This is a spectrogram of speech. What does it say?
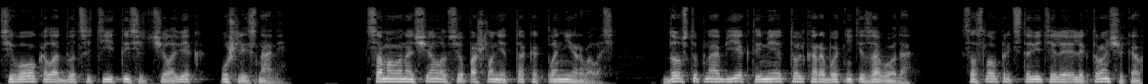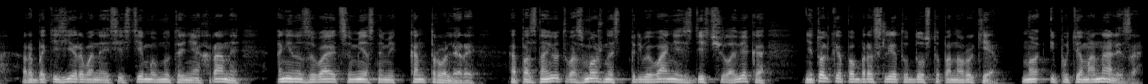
всего около 20 тысяч человек, ушли с нами. С самого начала все пошло не так, как планировалось. Доступ на объект имеют только работники завода – со слов представителя электронщиков, роботизированные системы внутренней охраны, они называются местными контроллеры, опознают возможность пребывания здесь человека не только по браслету доступа на руке, но и путем анализа.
